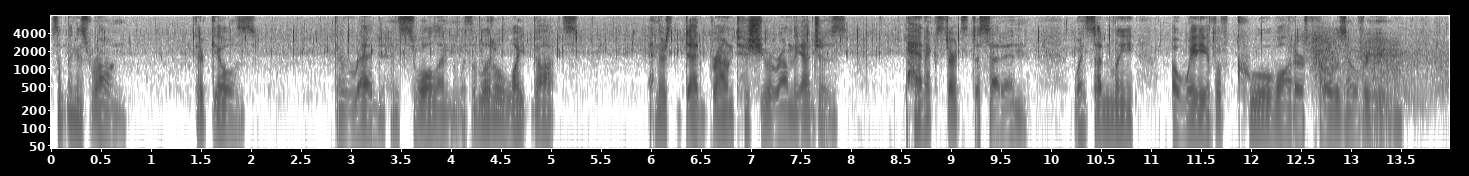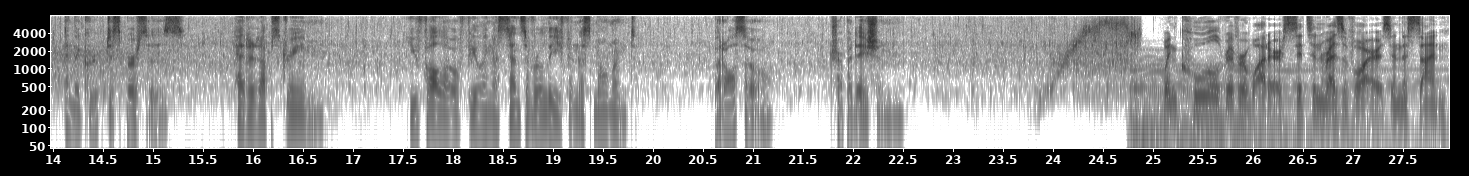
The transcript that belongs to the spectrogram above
Something is wrong. Their gills, they're red and swollen with little white dots, and there's dead brown tissue around the edges. Panic starts to set in when suddenly a wave of cool water flows over you, and the group disperses, headed upstream. You follow, feeling a sense of relief in this moment, but also trepidation. When cool river water sits in reservoirs in the sun,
